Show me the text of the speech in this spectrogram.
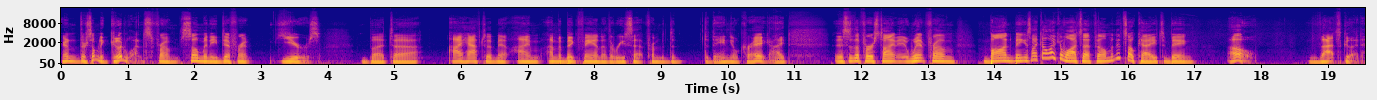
and there's so many good ones from so many different years. But uh, I have to admit, I'm I'm a big fan of the reset from the the Daniel Craig. I this is the first time it went from Bond being it's like, oh, I can watch that film and it's okay to being, oh, that's good.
